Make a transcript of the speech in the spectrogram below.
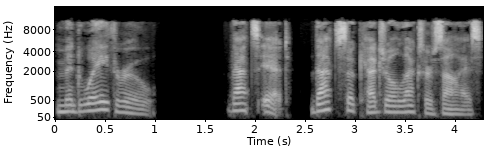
midway through. That's it, that's a Kegel exercise.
